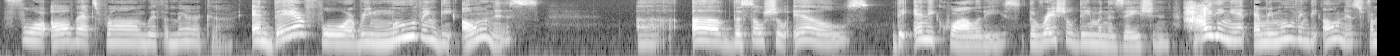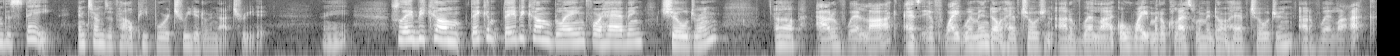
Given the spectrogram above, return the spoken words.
for all that's wrong with America. And therefore, removing the onus uh, of the social ills, the inequalities, the racial demonization, hiding it and removing the onus from the state in terms of how people are treated or not treated, right? So they become they can they become blamed for having children uh, out of wedlock, as if white women don't have children out of wedlock, or white middle class women don't have children out of wedlock,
